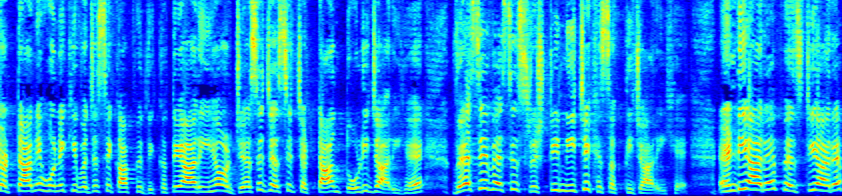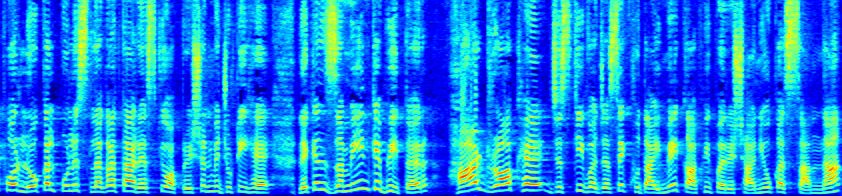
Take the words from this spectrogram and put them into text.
चट्टाने होने की वजह से काफ़ी दिक्कतें आ रही हैं और जैसे जैसे चट्टान तोड़ी जा रही है वैसे वैसे सृष्टि नीचे खिसकती जा रही है। एनडीआरएफ, एसडीआरएफ और लोकल पुलिस लगातार रेस्क्यू ऑपरेशन में जुटी है, लेकिन ज़मीन के भीतर हार्ड रॉक है, जिसकी वजह से खुदाई में काफ़ी परेशानियों का सामना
